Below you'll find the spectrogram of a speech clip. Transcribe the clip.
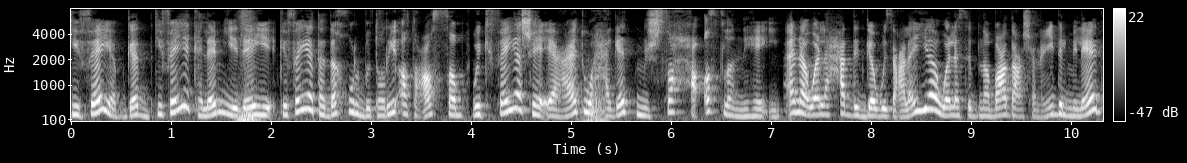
كفاية بجد كفاية كلام يضايق كفاية تدخل بطريقة تعصب وكفاية شائعات وحاجات مش صح أصلا نهائي. أنا ولا حد اتجوز عليا ولا سيبنا بعض عشان عيد الميلاد.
